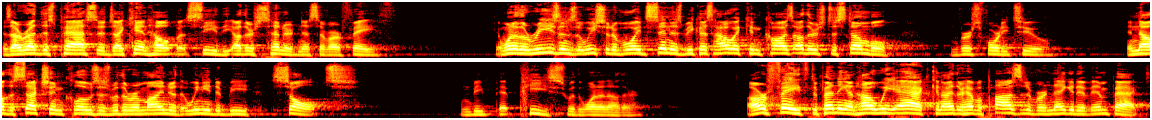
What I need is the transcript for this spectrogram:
As I read this passage, I can't help but see the other centeredness of our faith. And one of the reasons that we should avoid sin is because how it can cause others to stumble in verse 42. And now the section closes with a reminder that we need to be salt and be at peace with one another. Our faith, depending on how we act, can either have a positive or negative impact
